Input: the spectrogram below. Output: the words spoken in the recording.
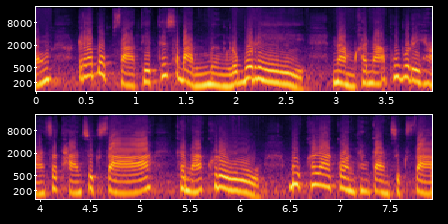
2 ระบบสาธิตเทศบาลเมืองลบบุรีนำคณะผู้บริหารสถานศึกษา คณะครู บุคลากรทางการศึกษา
